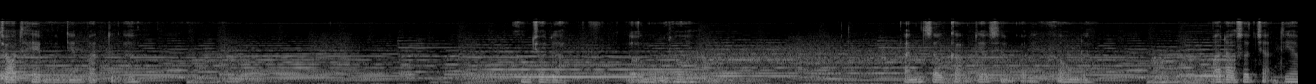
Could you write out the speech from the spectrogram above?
Cho thêm một nhân vật nữa. Không cho được. Đội ngũ thôi. Ấn dấu cộng tiếp xem có được không được. Bắt đầu xuất trận tiếp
